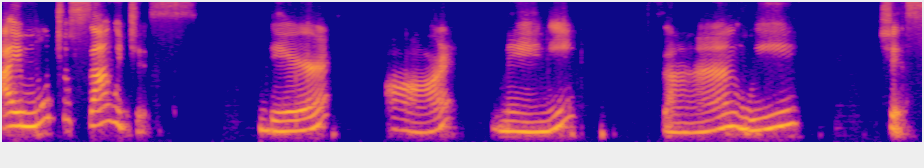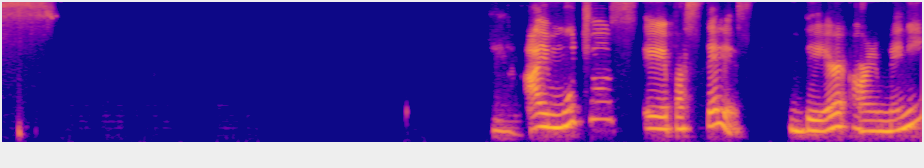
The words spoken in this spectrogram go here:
Hay muchos sándwiches. There are many sandwiches. Hay muchos eh, pasteles. There are many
